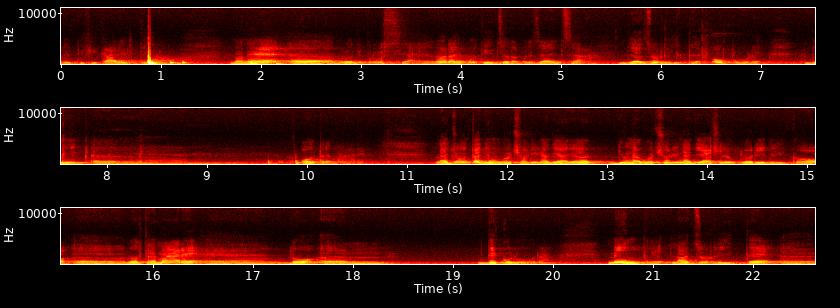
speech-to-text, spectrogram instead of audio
rettificare il tipo. Non è eh, blu di Prussia e allora ipotizzo la presenza di azzurrite oppure di eh, oltremare. L'aggiunta di, un di, di, una gocciolina di acido cloridrico, eh, l'oltremare eh, lo ehm, decolora, mentre l'azzurrite, eh,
